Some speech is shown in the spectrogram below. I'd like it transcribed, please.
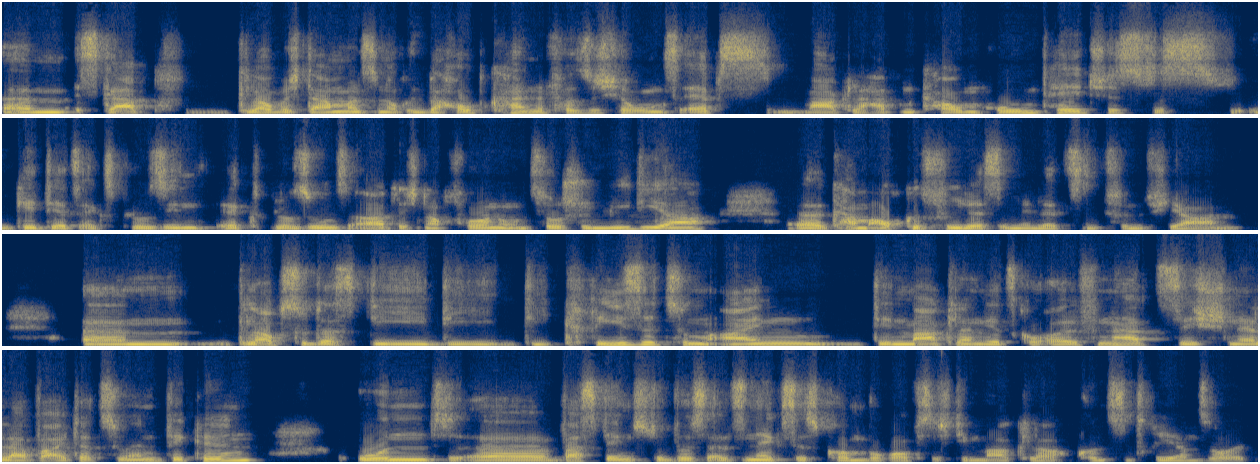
Ähm, es gab, glaube ich, damals noch überhaupt keine Versicherungs-Apps. Makler hatten kaum Homepages. Das geht jetzt explosionsartig nach vorne und Social Media äh, kam auch gefühlt erst in den letzten fünf Jahren. Ähm, glaubst du, dass die, die, die Krise zum einen den Maklern jetzt geholfen hat, sich schneller weiterzuentwickeln? Und äh, was denkst du, wirst als nächstes kommen, worauf sich die Makler konzentrieren sollten?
